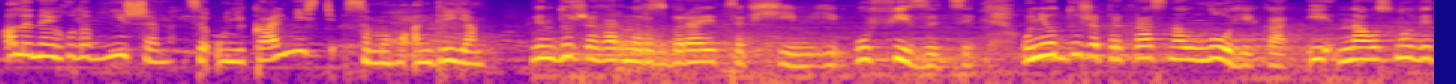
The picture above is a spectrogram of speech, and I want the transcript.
Але найголовніше – це унікальність самого Андрія. Він дуже гарно розбирається в хімії, у фізиці. У нього дуже прекрасна логіка, і на основі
